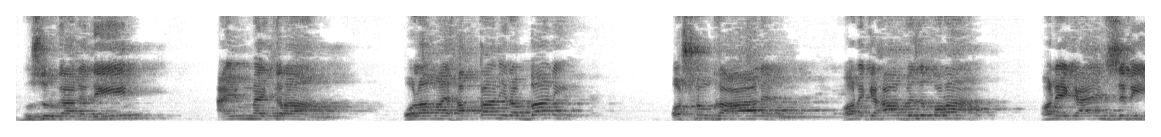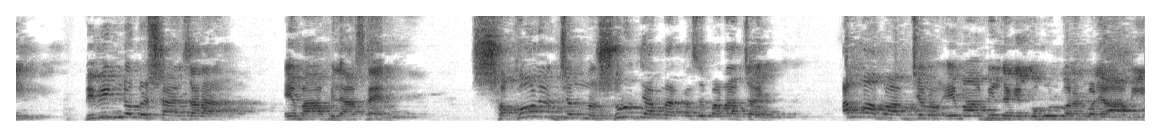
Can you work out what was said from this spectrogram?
বুজুর্গানে দিন আইম্মাইকরাম ওলামায় হাক্কানি রব্বানি অসংখ্য আলেম, অনেকে হাফেজ কোরআন, অনেক আইনজীবী, বিভিন্ন পেশায় যারা এ মাহফিলে আছেন, সকলের জন্য শুরুতে আল্লাহর কাছে পানা চাই, আল্লাহ পাক যেন এই মাহফিলটাকে কবুল করেন বলে আমি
